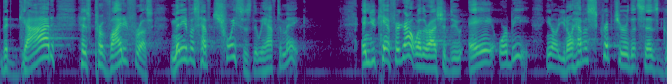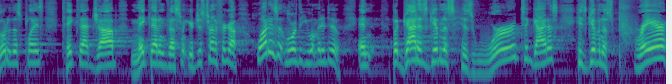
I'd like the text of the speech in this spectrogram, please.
that God has provided for us. Many of us have choices that we have to make and you can't figure out whether I should do A or B. You know, you don't have a scripture that says, go to this place, take that job, make that investment. You're just trying to figure out, what is it, Lord, that you want me to do? And but God has given us His Word to guide us. He's given us prayer,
